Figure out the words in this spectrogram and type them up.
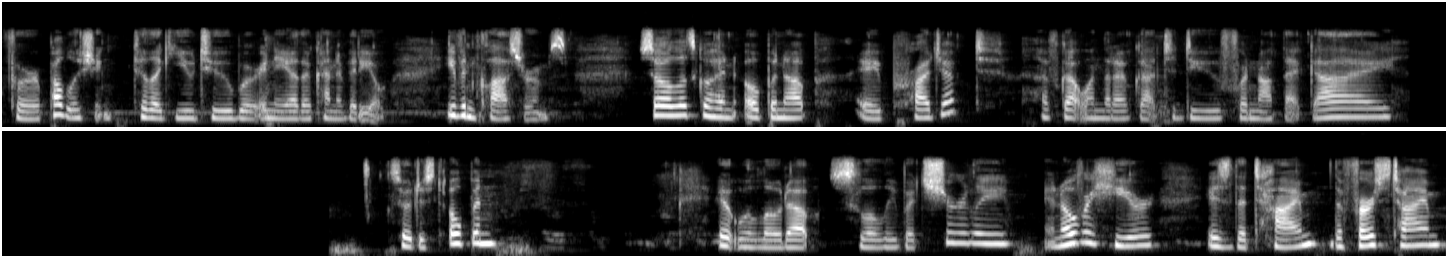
for publishing to like YouTube or any other kind of video, even classrooms. So let's go ahead and open up a project. I've got one that I've got to do for Not That Guy. So just open it will load up slowly but surely. And over here is the time. The first time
